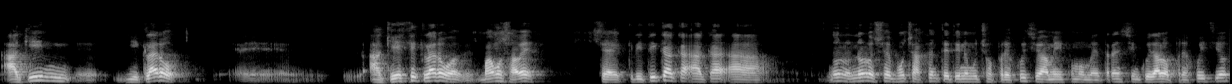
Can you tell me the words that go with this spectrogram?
aquí, y claro, eh, aquí es que, claro, vamos a ver, se critica a, no, no, lo sé, mucha gente tiene muchos prejuicios, a mí como me traen sin cuidar los prejuicios,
